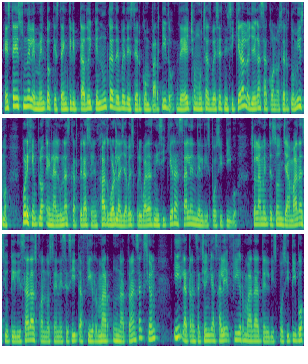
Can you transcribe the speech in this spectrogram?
Este es un elemento que está encriptado y que nunca debe de ser compartido. De hecho, muchas veces ni siquiera lo llegas a conocer tú mismo. Por ejemplo, en algunas carteras o en hardware las llaves privadas ni siquiera salen del dispositivo. Solamente son llamadas y utilizadas cuando se necesita firmar una transacción y la transacción ya sale firmada del dispositivo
